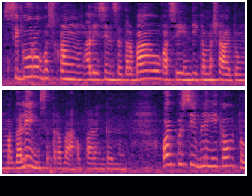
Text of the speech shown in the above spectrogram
Siguro gusto kang alisin sa trabaho kasi hindi ka masyadong magaling sa trabaho, parang ganun. Or posibleng ikaw to,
